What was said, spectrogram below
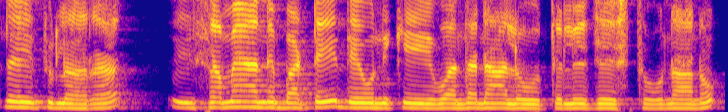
స్నేహితులారా ఈ సమయాన్ని బట్టి దేవునికి వందనాలు తెలియజేస్తూ ఉన్నాను.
